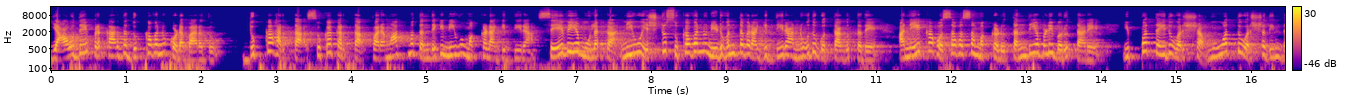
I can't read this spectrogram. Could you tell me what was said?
ಯಾವುದೇ ಪ್ರಕಾರದ ದುಃಖವನ್ನು ಕೊಡಬಾರದು. ದುಃಖ ಅರ್ಥ ಸುಖಕರ್ತ ಪರಮಾತ್ಮ ತಂದೆಗೆ ನೀವು ಮಕ್ಕಳಾಗಿದ್ದೀರಾ? ಸೇವೆಯ ಮೂಲಕ ನೀವು ಎಷ್ಟು ಸುಖವನ್ನು ನೀಡುವಂತವರಾಗಿದ್ದೀರಾ ಅನ್ನುವುದು ಗೊತ್ತಾಗುತ್ತದೆ. ಅನೇಕ ಹೊಸ ಹೊಸ ಮಕ್ಕಳು ತಂದೆಯ ಬಳಿ ಬರುತ್ತಾರೆ. ಇಪ್ಪತ್ತೈದು ವರ್ಷ, ಮೂವತ್ತು ವರ್ಷದಿಂದ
